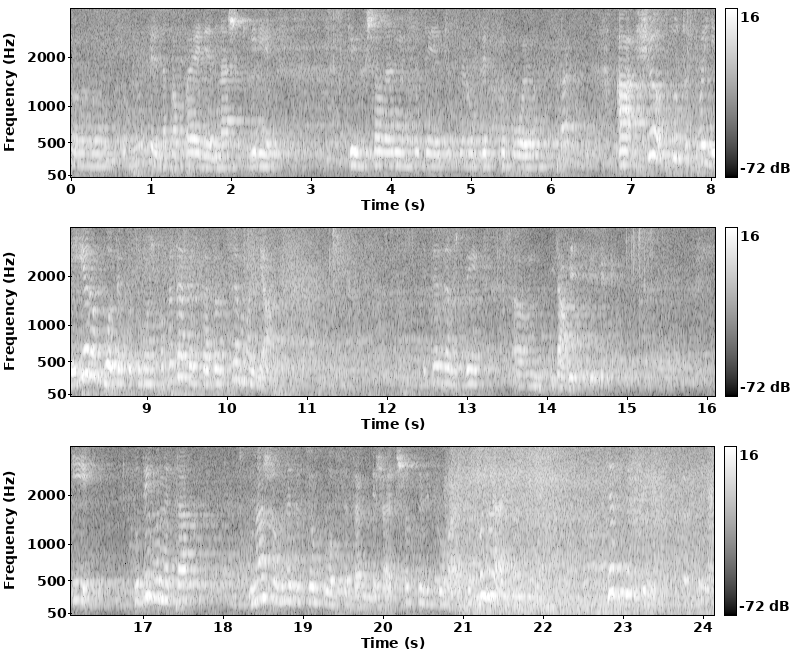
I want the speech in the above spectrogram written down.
е, в комп'ютері, на папері, на шкірі тих шалених людей, які це роблять з собою. так. А що суто твоє? Є робота, яку ти можеш показати і сказати, оце моя. І це завжди ем, да. І куди вони так, на що вони до цього хлопця так біжать? Що це відбувається? Пояснюй. Це все ти. Це все я.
